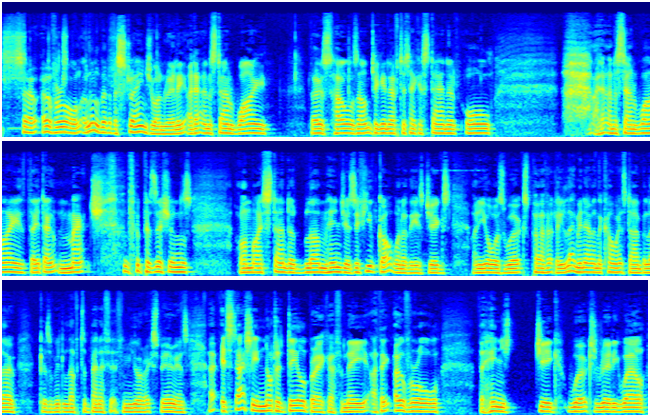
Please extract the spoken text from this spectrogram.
so overall, a little bit of a strange one, really. I don't understand why those holes aren't big enough to take a stand at all. I don't understand why they don't match the positions on my standard Blum hinges. If you've got one of these jigs and yours works perfectly, let me know in the comments down below because we'd love to benefit from your experience. Uh, it's actually not a deal breaker for me. I think overall, the hinge jig works really well.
